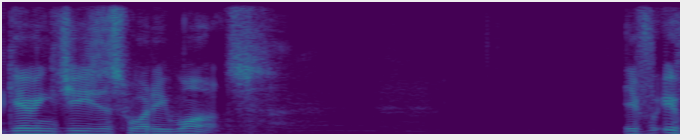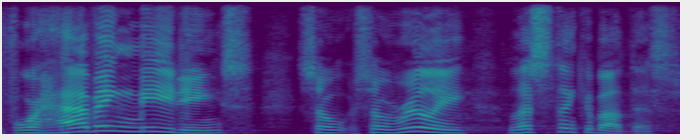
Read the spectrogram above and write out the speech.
giving Jesus what he wants. If, if we're having meetings, so, so really, let's think about this.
